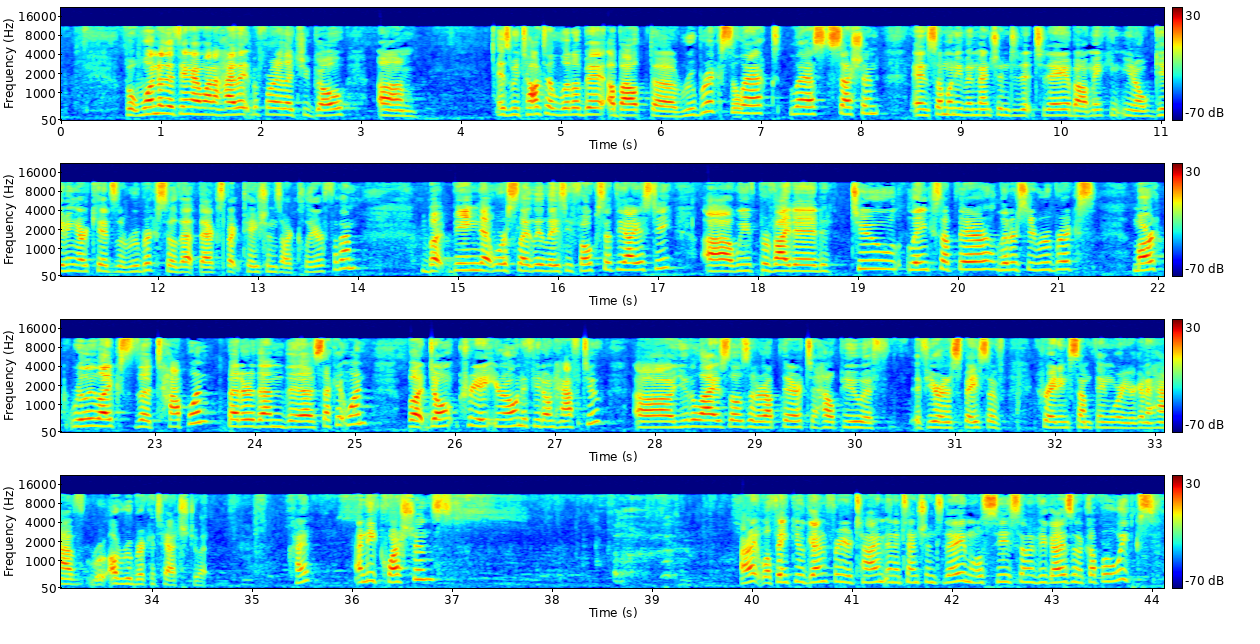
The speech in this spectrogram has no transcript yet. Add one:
But one other thing I want to highlight before I let you go um, is we talked a little bit about the rubrics the last, last session, and someone even mentioned it today about making, you know, giving our kids the rubrics so that the expectations are clear for them. But being that we're slightly lazy folks at the ISD, uh, we've provided two links up there, literacy rubrics. Mark really likes the top one better than the second one, but don't create your own if you don't have to. Uh, utilize those that are up there to help you if, if you're in a space of creating something where you're going to have a rubric attached to it. Okay? Any questions? All right, well, thank you again for your time and attention today, and we'll see some of you guys in a couple of weeks.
